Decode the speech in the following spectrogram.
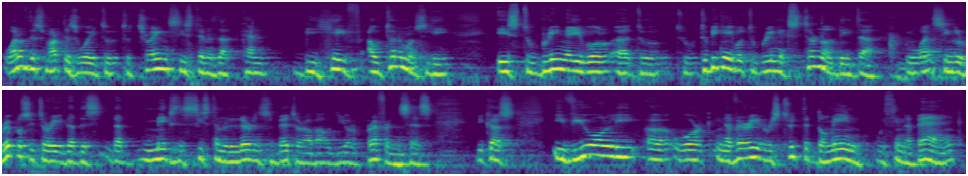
one of the smartest way to, to train systems that can behave autonomously is to bring able uh, to, to, to being able to bring external data in one single repository that this that makes the system learns better about your preferences. Because if you only uh, work in a very restricted domain within a bank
